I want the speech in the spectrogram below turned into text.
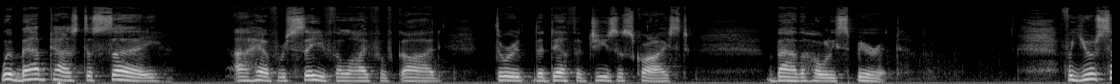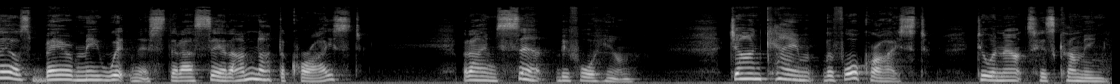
We're baptized to say, I have received the life of God through the death of Jesus Christ by the Holy Spirit. For yourselves bear me witness that I said, I'm not the Christ, but I am sent before him. John came before Christ to announce his coming.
